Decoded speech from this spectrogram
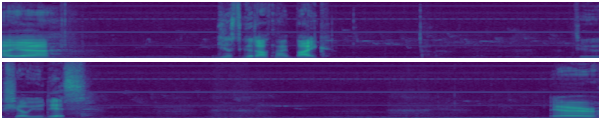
I uh, just got off my bike to show you this. They're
